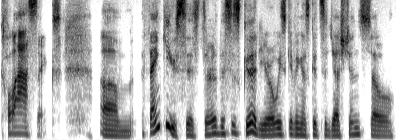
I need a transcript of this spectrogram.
classics um thank you sister this is good you're always giving us good suggestions so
